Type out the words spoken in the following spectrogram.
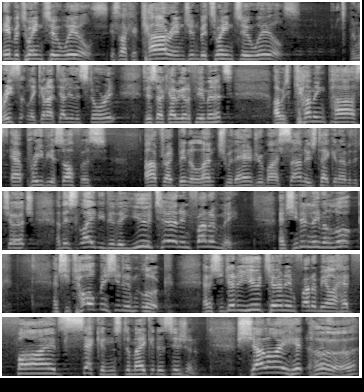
In between two wheels. It's like a car engine between two wheels. And recently, can I tell you the story? Is this okay? We've got a few minutes? I was coming past our previous office after I'd been to lunch with Andrew, my son, who's taken over the church, and this lady did a U turn in front of me. And she didn't even look. And she told me she didn't look. And as she did a U turn in front of me, I had five seconds to make a decision. Shall I hit her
